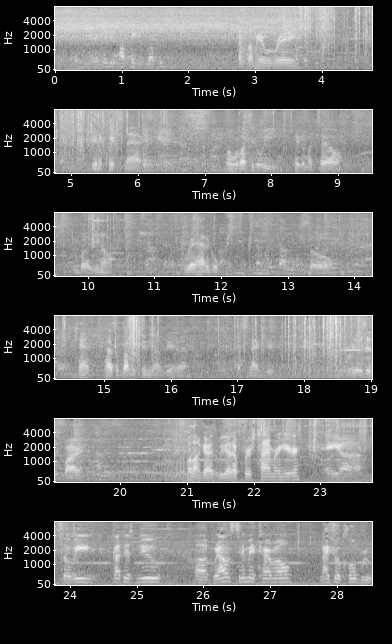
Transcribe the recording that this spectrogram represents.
And can do pop cake as well, please. So I'm here with Ray. Getting a quick snack. But we're about to go eat, pick up Mattel. But you know, Ray had to go pee pee. So can't pass up the opportunity on getting a, a snack here. Yeah, this is fire. Hold on guys, we got a first timer here. Hey, uh, so we got this new uh, ground cinnamon caramel nitro cold brew.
